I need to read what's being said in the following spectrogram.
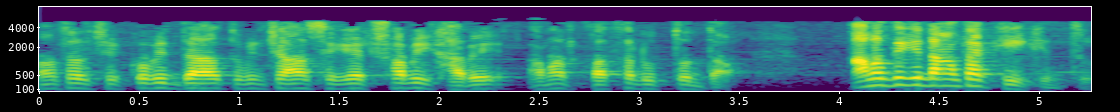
মমতা হচ্ছে কবিদা তুমি চা সিগারেট সবই খাবে আমার কথার উত্তর দাও। আমার দিকে না তাকিয়ে কিন্তু।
